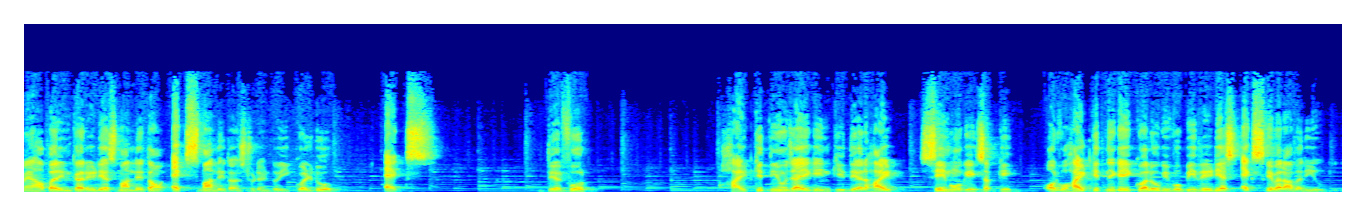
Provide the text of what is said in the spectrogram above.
मैं यहाँ पर इनका रेडियस मान लेता हूँ एक्स मान लेता हूँ स्टूडेंट तो equal to x therefore height कितनी हो जाएगी इनकी? देयर हाइट सेम होगी सबकी। और वो हाइट कितने के इक्वल होगी? वो भी रेडियस एक्स के बराबर ही होगी।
